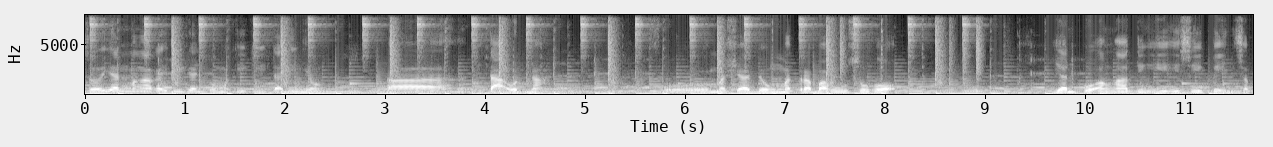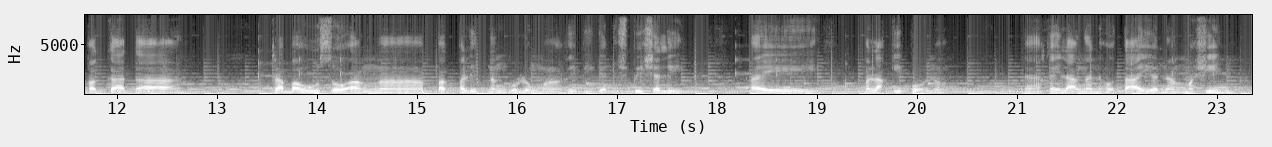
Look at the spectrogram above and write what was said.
So yan mga kaibigan, kung makikita ninyo, ah itaod na. So masyadong matrabahuso ho. Yan po ang ating iisipin sapagkat ah, trabahuso ang ah, pagpalit ng gulong mga kaibigan. Especially ay malaki po no. Na kailangan ho tayo ng machine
